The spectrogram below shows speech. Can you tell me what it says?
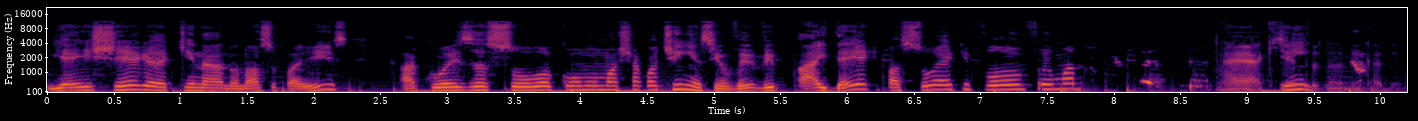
E aí chega aqui na, no nosso país, a coisa soa como uma chacotinha, assim. A ideia que passou é que foi, foi uma. É, aqui é Sim. é tudo brincadeira.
